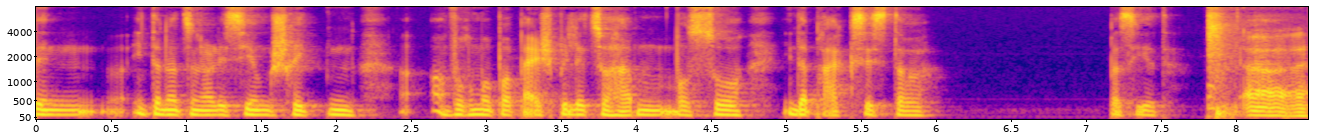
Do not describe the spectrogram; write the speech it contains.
den Internationalisierungsschritten einfach um ein paar Beispiele zu haben, was so in der Praxis da passiert. Äh,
